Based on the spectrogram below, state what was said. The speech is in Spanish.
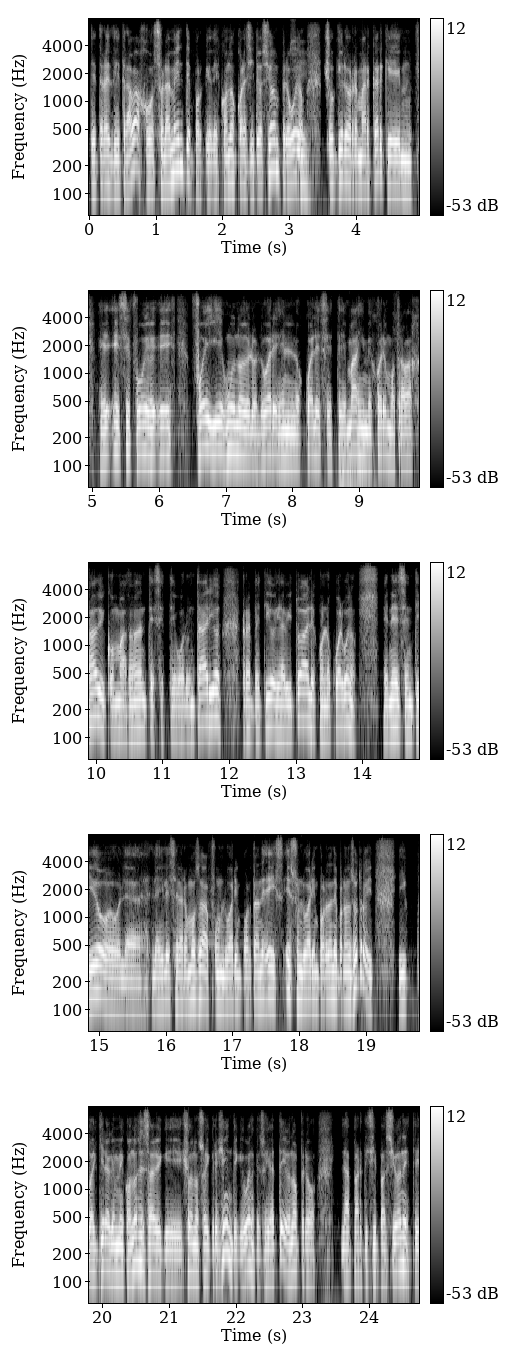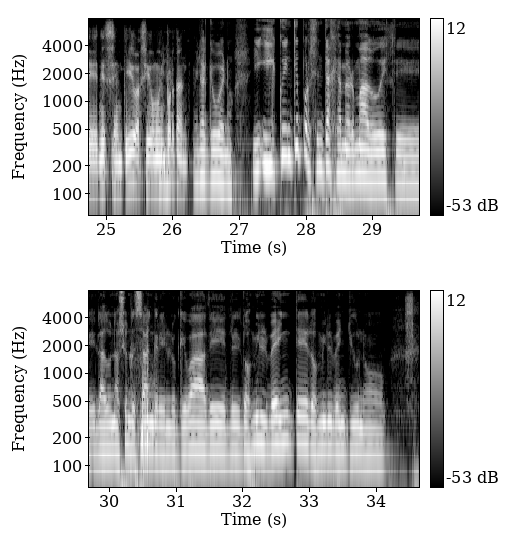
de, trabajo solamente, porque desconozco la situación, pero bueno, yo quiero remarcar que mm, e, ese fue, e, fue y es uno de los lugares en los cuales este, más y mejor hemos trabajado y con más donantes este, voluntarios, repetidos y habituales, con lo cual, bueno, en ese sentido, la, iglesia de la Hermosa fue un lugar importante, es, es un lugar importante para nosotros y, y cualquiera que me conoce sabe que yo no soy creyente, que bueno, que soy ateo, ¿no? Pero la participación este, en ese sentido ha sido muy importante. Mira qué bueno. ¿Y, en qué porcentaje ha mermado este la donación de sangre en lo que va de, del 2020, 2021?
